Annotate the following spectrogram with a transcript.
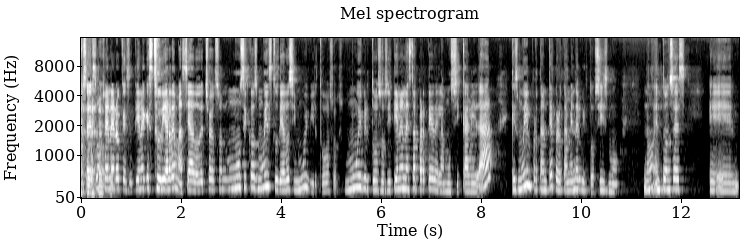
O sea, es un género que se tiene que estudiar demasiado. De hecho, son músicos muy estudiados y muy virtuosos, muy virtuosos, y tienen esta parte de la musicalidad, que es muy importante, pero también del virtuosismo, ¿no? Entonces, eh,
